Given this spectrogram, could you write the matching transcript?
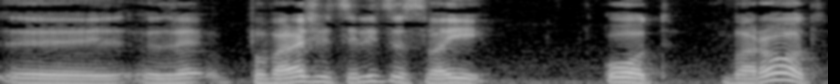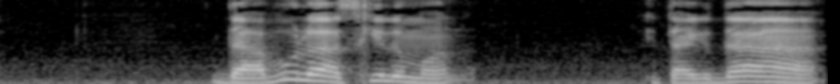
э, поворачиваете лица свои от ворот до Авула Асхилумон, и тогда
